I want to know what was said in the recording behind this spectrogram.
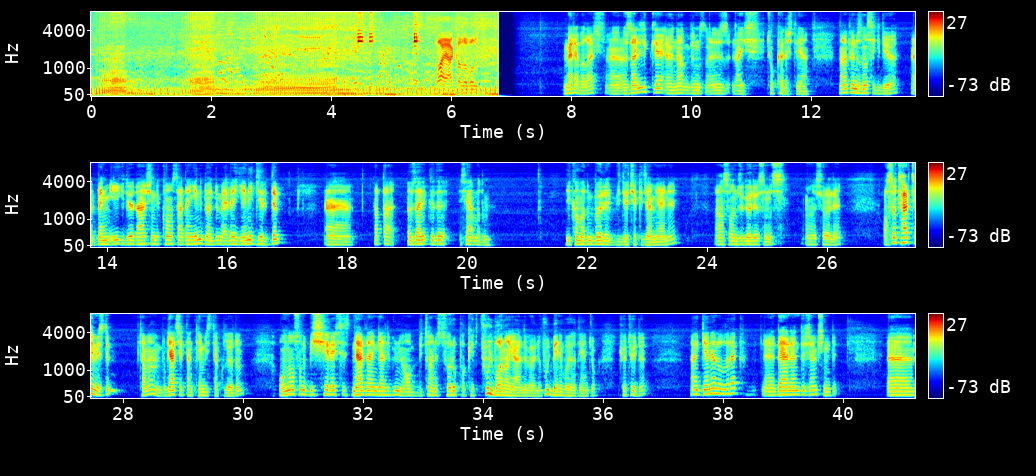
Bayağı kalabalık. Merhabalar. Ee, özellikle e, ne yapıyorsunuz? Öz- ay çok karıştı ya. Ne yapıyorsunuz? Nasıl gidiyor? Yani benim iyi gidiyor. Daha şimdi konserden yeni döndüm. Eve yeni girdim. Ee, hatta özellikle de şey yapmadım. Yıkamadım. Böyle video çekeceğim yani. Ama sonucu görüyorsunuz. Aa, şöyle. Aslında tertemizdim. Tamam mı? Gerçekten temiz takılıyordum. Ondan sonra bir şerefsiz nereden geldi bilmiyorum. Abi bir tane soru paket full bana geldi böyle. Full beni boyadı yani. Çok kötüydü. Genel olarak e, değerlendireceğim şimdi. E,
